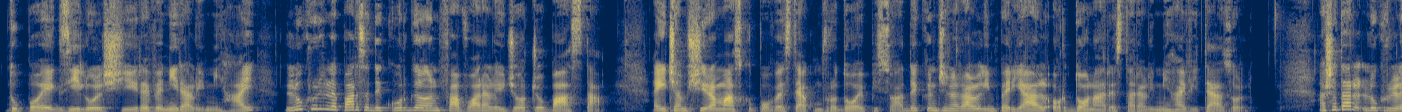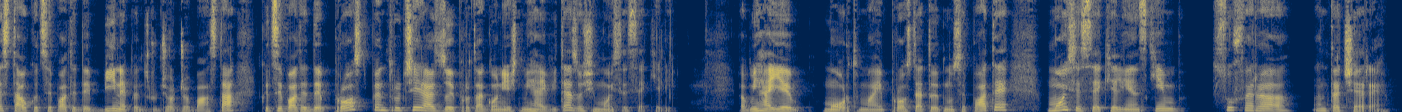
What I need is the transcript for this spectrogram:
După exilul și revenirea lui Mihai, lucrurile par să decurgă în favoarea lui Giorgio Basta – Aici am și rămas cu povestea acum vreo două episoade, când generalul imperial ordona arestarea lui Mihai Viteazul. Așadar, lucrurile stau cât se poate de bine pentru Giorgio Basta, cât se poate de prost pentru ceilalți doi protagoniști, Mihai Viteazu și Moise Secheli. Mihai e mort, mai prost de atât nu se poate. Moise Secheli, în schimb, suferă în tăcere.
